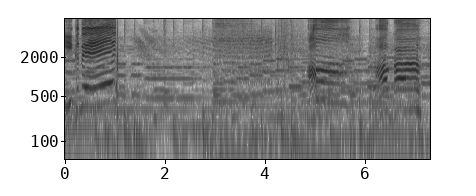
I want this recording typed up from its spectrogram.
行くぜあーあかん。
